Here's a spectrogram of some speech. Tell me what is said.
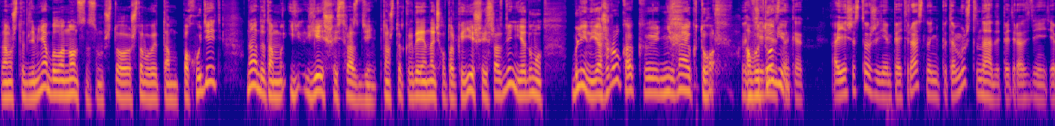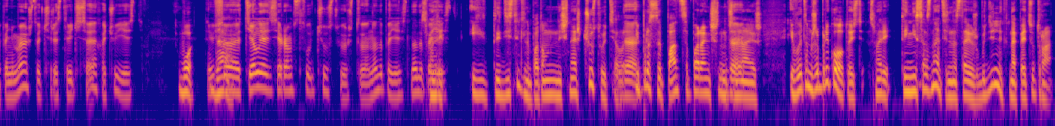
Потому что для меня было нонсенсом, что чтобы там похудеть, надо там есть 6 раз в день. Потому что когда я начал только есть 6 раз в день, я думал, блин, я жру как э, не знаю кто. А в итоге- как. А я сейчас тоже ем пять раз, но не потому, что надо пять раз в день. Я понимаю, что через три часа я хочу есть. Вот, И да. все, тело я слу- чувствую, что надо поесть, надо Смотри, поесть. И ты действительно потом начинаешь чувствовать тело. Да. И просыпаться пораньше Да. начинаешь. И в этом же прикол. То есть, смотри, ты несознательно ставишь будильник на 5 утра.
